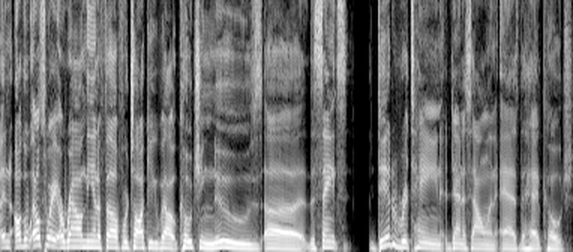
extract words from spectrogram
and other, elsewhere around the NFL, if we're talking about coaching news, uh, the Saints did retain Dennis Allen as the head coach.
